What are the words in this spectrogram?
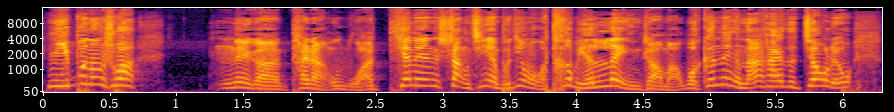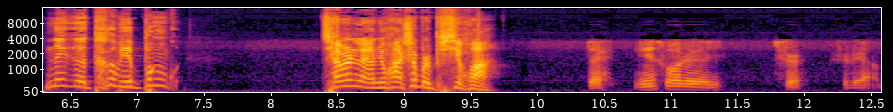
你不能说，那个台长，我天天上今夜不寂寞，我特别累，你知道吗？我跟那个男孩子交流，那个特别崩溃。前面两句话是不是屁话？对，您说这个是是这样的，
